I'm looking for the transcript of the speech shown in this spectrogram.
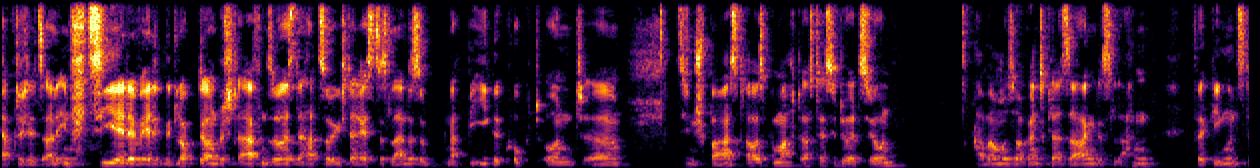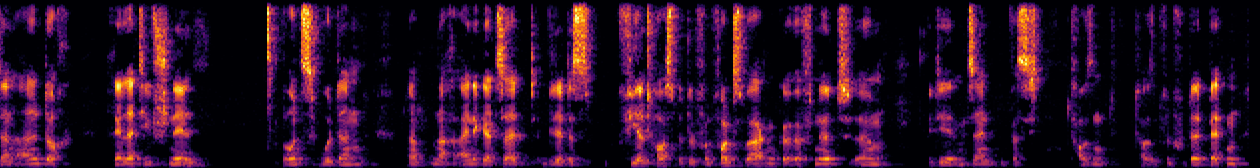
ihr habt euch jetzt alle infiziert, ihr werdet mit Lockdown bestrafen, sowas. Da hat so wirklich der Rest des Landes so nach BI geguckt und äh, sich einen Spaß draus gemacht aus der Situation. Aber man muss auch ganz klar sagen, das Lachen verging uns dann allen doch relativ schnell. Bei uns wurde dann nach einiger Zeit wieder das Field Hospital von Volkswagen geöffnet, ähm, mit, mit seinen was 1000, 1500 Betten.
